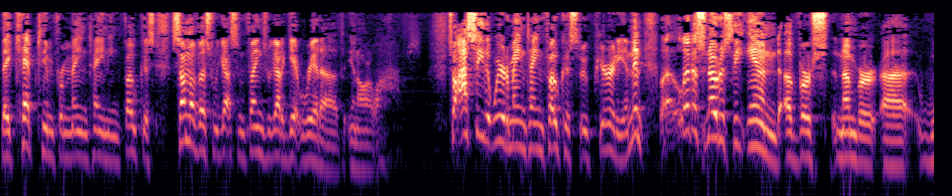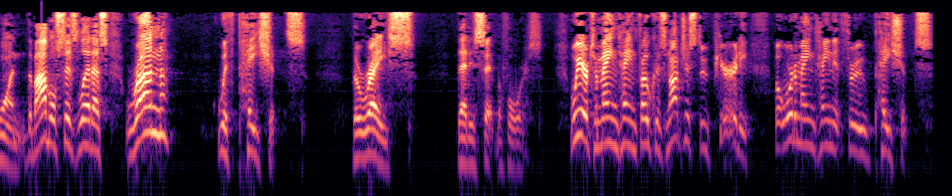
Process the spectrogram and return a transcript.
they kept him from maintaining focus. Some of us, we got some things we got to get rid of in our lives. So I see that we're to maintain focus through purity. And then let us notice the end of verse number uh, one. The Bible says, "Let us run with patience the race that is set before us." We are to maintain focus not just through purity, but we're to maintain it through patience.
